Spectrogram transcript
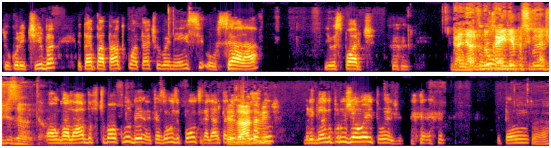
que o Curitiba, está empatado com o Atlético Goianiense, o Ceará e o Sport. Galhardo então, não cairia para a segunda divisão, então. É um Galhardo do Futebol Clube, ele fez 11 pontos, Galhardo está brigando, brigando por um G8 hoje. então, é.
